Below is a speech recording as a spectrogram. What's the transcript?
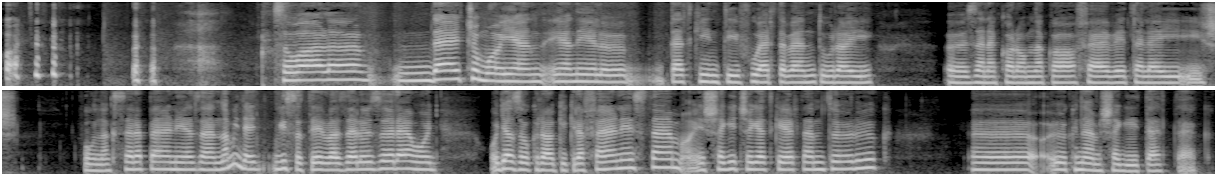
baj. Szóval, de egy csomó ilyen, ilyen élő, tehát kinti, fuerteventurai zenekaromnak a felvételei is fognak szerepelni ezen. Na mindegy, visszatérve az előzőre, hogy, hogy azokra, akikre felnéztem, és segítséget kértem tőlük, ők nem segítettek.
